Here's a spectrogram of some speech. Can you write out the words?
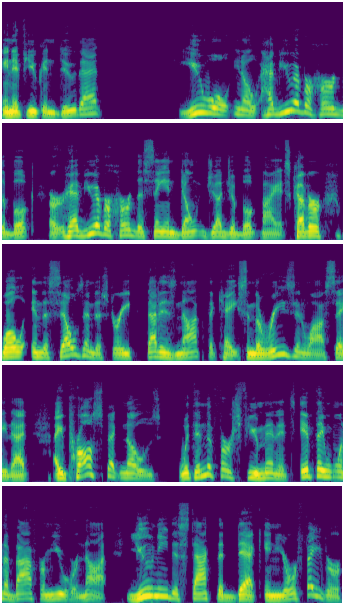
And if you can do that, you will, you know, have you ever heard the book or have you ever heard the saying, don't judge a book by its cover? Well, in the sales industry, that is not the case. And the reason why I say that, a prospect knows within the first few minutes if they want to buy from you or not. You need to stack the deck in your favor.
